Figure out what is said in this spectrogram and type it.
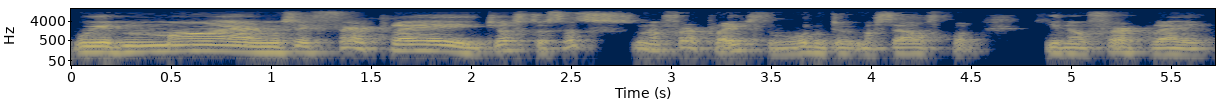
We admire and we say fair play, justice. That's you know fair play to them. I wouldn't do it myself, but you know fair play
